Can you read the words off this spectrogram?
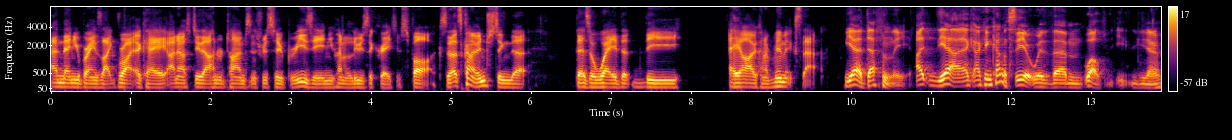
and then your brain's like, right, okay, I know how to do that hundred times and it's super easy, and you kind of lose the creative spark. So that's kind of interesting that there's a way that the AI kind of mimics that. Yeah, definitely. I yeah, I, I, can kind of see it with um well, you know,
